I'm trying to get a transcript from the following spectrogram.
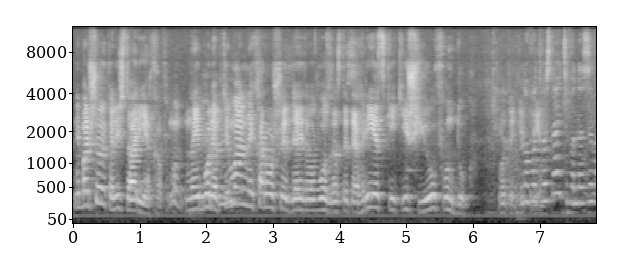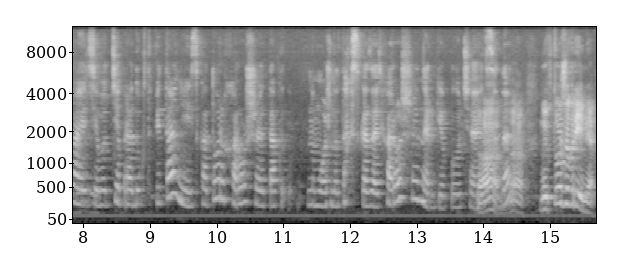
небольшое количество орехов. Ну, наиболее mm -hmm. оптимальные, хорошие для этого возраста это грецкий, кишью, фундук. Вот эти Ну вот вы знаете, вы называете вот те продукты питания, из которых хорошая так ну, можно так сказать, хорошая энергия получается, да? Да, да. Но и в то же время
